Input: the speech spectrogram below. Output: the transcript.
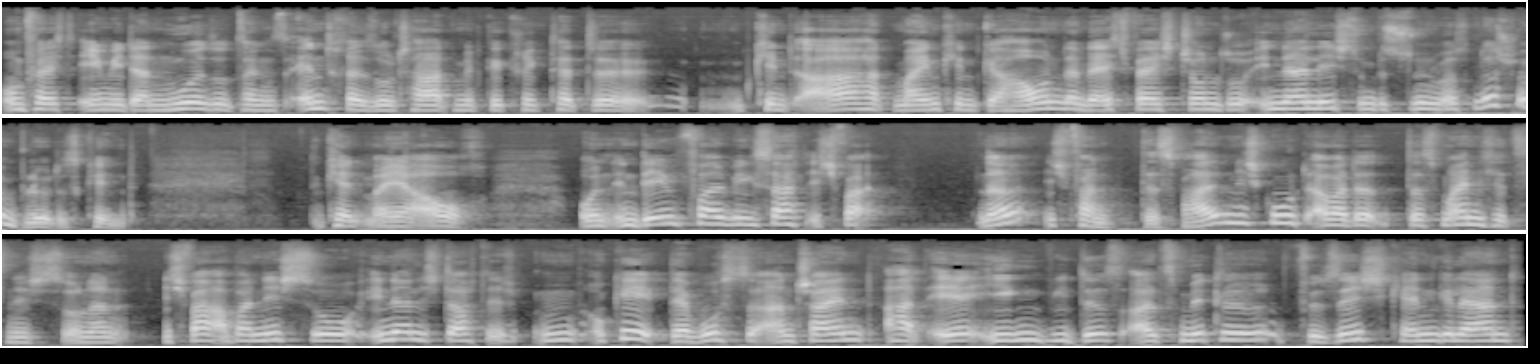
und vielleicht irgendwie dann nur sozusagen das Endresultat mitgekriegt hätte, Kind A hat mein Kind gehauen, dann wäre ich vielleicht schon so innerlich so ein bisschen, was ist das für ein blödes Kind? Kennt man ja auch. Und in dem Fall, wie gesagt, ich war ne, ich fand das Verhalten nicht gut, aber das, das meine ich jetzt nicht, sondern ich war aber nicht so, innerlich dachte ich, mh, hm, okay, der wusste anscheinend, hat er irgendwie das als Mittel für sich kennengelernt,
